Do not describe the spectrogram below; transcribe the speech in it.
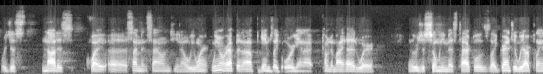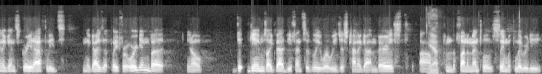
we're just not as quite uh, assignment sound, you know, we weren't we weren't wrapping up games like Oregon I come to my head where there was just so many missed tackles. Like granted we are playing against great athletes and the guys that play for Oregon, but you know, games like that defensively where we just kind of got embarrassed um, Yeah. from the fundamentals. Same with Liberty.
